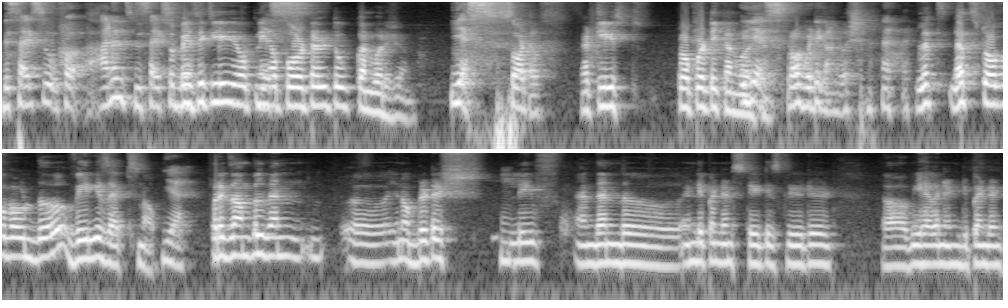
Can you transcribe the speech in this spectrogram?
decides to, for Anand decides so to, basically opening Yes. a portal to conversion yes, sort of, at least property conversion yes, property conversion, let's let's talk about the various acts now yeah, for example when uh, you know british Hmm. leave and then the independent state is created uh, we have an independent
